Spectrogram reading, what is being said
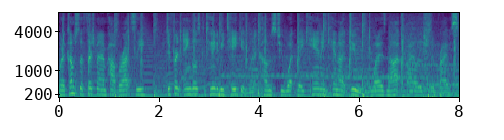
When it comes to the First and paparazzi, different angles continue to be taken when it comes to what they can and cannot do and what is not a violation of privacy.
